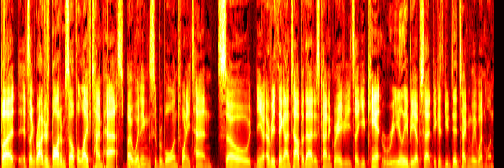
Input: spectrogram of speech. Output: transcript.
But it's like Rodgers bought himself a lifetime pass by mm-hmm. winning the Super Bowl in 2010. So you know everything on top of that is kind of gravy. It's like you can't really be upset because you did technically win one.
